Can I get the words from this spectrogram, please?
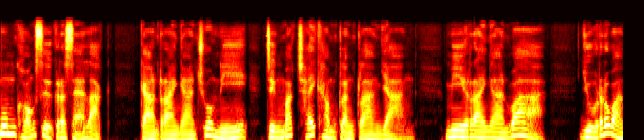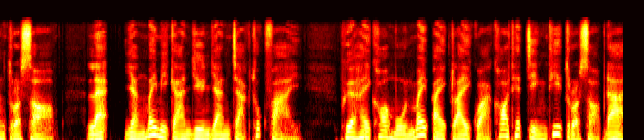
มุมของสื่อกระแสหลัก การรายงานช่วงนี้จึงมักใช้คำกลางๆอย่าง มีรายงานว่า อยู่ระหว่างตรวจสอบ และยังไม่มีการยืนยันจากทุกฝ่าย เพื่อให้ข้อมูลไม่ไปไกลกว่าข้อเท็จจริงที่ตรวจสอบได้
